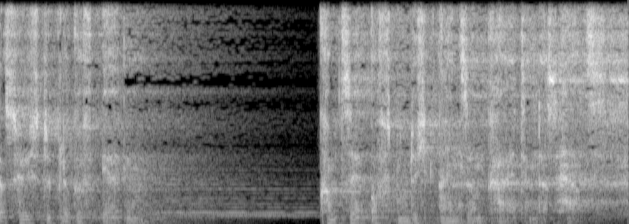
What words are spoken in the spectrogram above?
Das höchste Glück auf Erden kommt sehr oft nur durch Einsamkeit in das Herz.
